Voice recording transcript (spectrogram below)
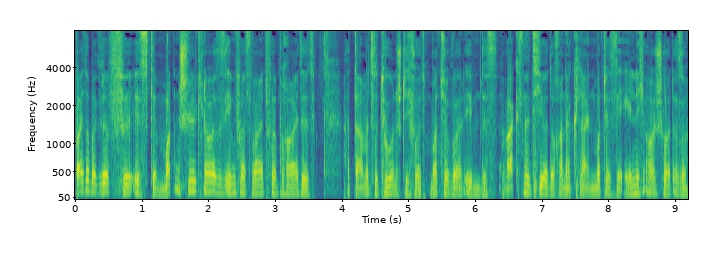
Weiterer Begriff ist der Mottenschildlaus, ist ebenfalls weit verbreitet, hat damit zu tun, Stichwort Motte, weil eben das erwachsene Tier doch einer kleinen Motte sehr ähnlich ausschaut, also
